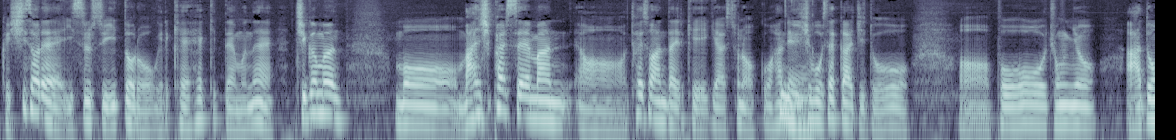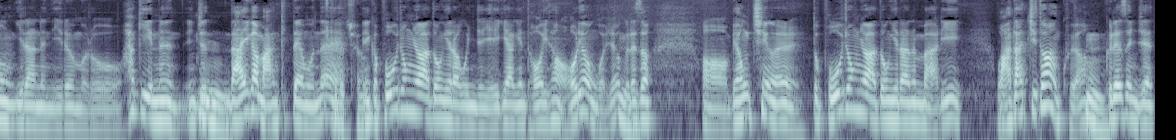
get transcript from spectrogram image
그 시설에 있을 수 있도록 이렇게 했기 때문에 지금은 뭐 만 18세만 어 퇴소한다 이렇게 얘기할 수는 없고 한 네. 25세까지도 어 보호 종료 아동이라는 이름으로 하기는 이제 음. 나이가 많기 때문에 그렇죠. 그러니까 보호 종료 아동이라고 이제 얘기하기는 더 이상 어려운 거죠. 음. 그래서 어, 명칭을 또 보호 종료 아동이라는 말이 와닿지도 않고요. 음. 그래서 이제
